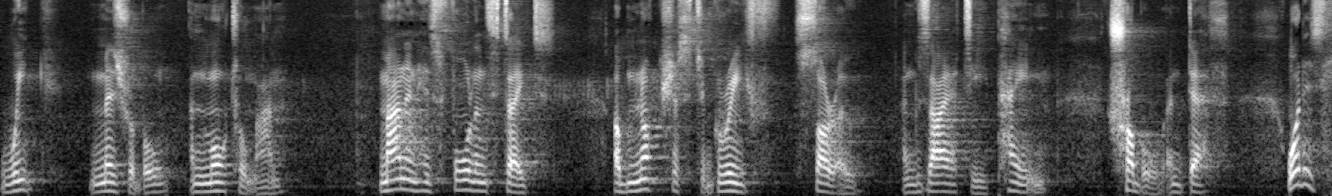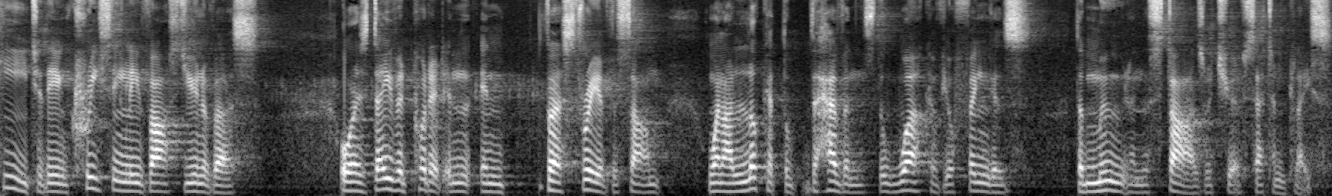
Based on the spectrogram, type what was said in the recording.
weak, miserable, and mortal man. Man in his fallen state, obnoxious to grief, sorrow, anxiety, pain, trouble, and death. What is he to the increasingly vast universe? Or as David put it in, in verse 3 of the psalm, when I look at the, the heavens, the work of your fingers, the moon and the stars which you have set in place.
